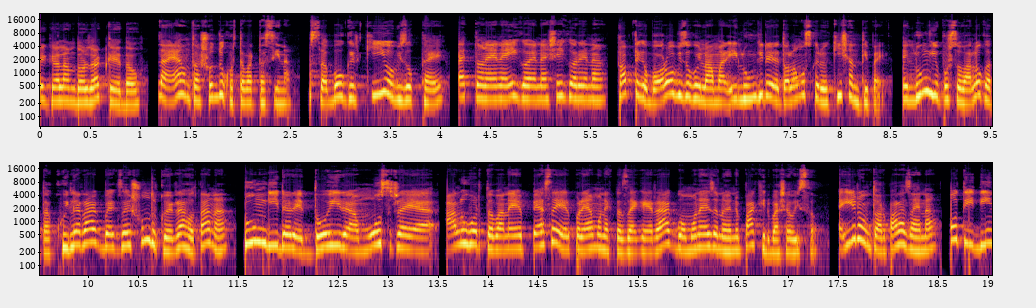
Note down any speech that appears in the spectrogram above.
এই গেলাম, দরজা কে দাও। না, এখন তো সহ্য করতে পারতাছি না। আচ্ছা কি অভিযোগ থাকে তো নেয় না, এই করে না, সেই করে না। সব থেকে বড় অভিযোগ হইল আমার, এই লুঙ্গিটারে দলামস করে কি শান্তি পায়? এই লুঙ্গি পড়ছো ভালো কথা, খুইলা রাখবে এক জায়গায় সুন্দর করে রাখো তা না? লুঙ্গিটারে দইরা মোচড়াইয়া আলু ভর্তা বানায় পেঁচাই এরপরে এমন একটা জায়গায় রাখব, মনে হয় যেন পাখির বাসা হইছ। এরকম তো আর পারা যায় না। প্রতিদিন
